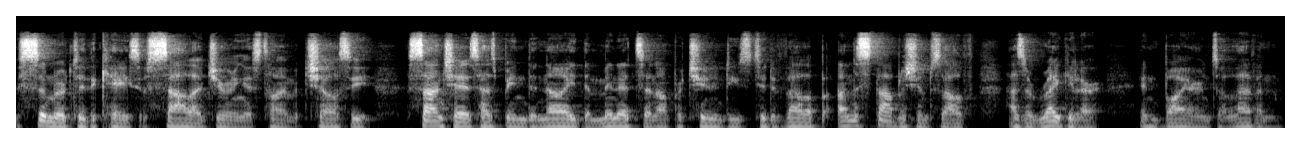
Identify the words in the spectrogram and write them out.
Similar to the case of Salah during his time at Chelsea, Sanches has been denied the minutes and opportunities to develop and establish himself as a regular in Bayern's 11.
